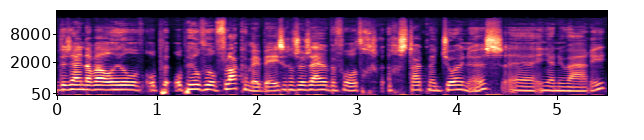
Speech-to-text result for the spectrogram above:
we- zijn daar wel heel, op, op heel veel vlakken mee bezig. En zo zijn we bijvoorbeeld ges- gestart met Join Us eh, in januari.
